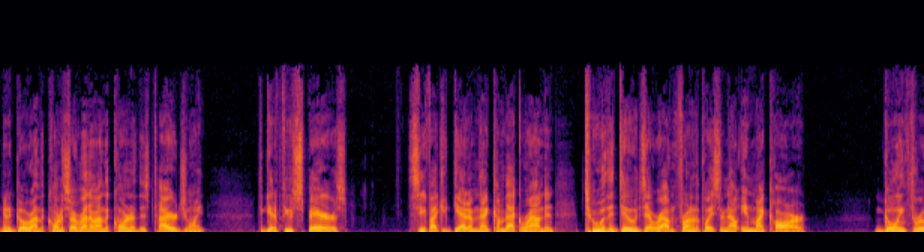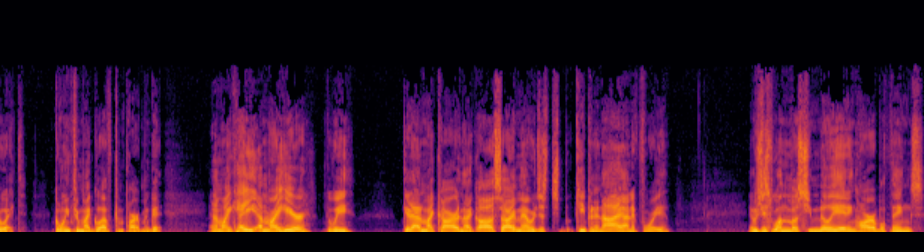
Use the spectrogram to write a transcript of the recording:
I'm going to go around the corner. So I run around the corner of this tire joint to get a few spares, see if I could get them. Then I come back around, and two of the dudes that were out in front of the place are now in my car going through it, going through my glove compartment. And I'm like, hey, I'm right here. Could we get out of my car? And they're like, oh, sorry, man. We're just keeping an eye on it for you. It was just one of the most humiliating, horrible things,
